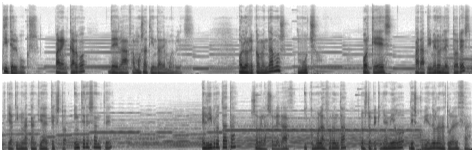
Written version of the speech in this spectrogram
Titelbooks, para encargo de la famosa tienda de muebles. Os lo recomendamos mucho, porque es para primeros lectores, porque ya tiene una cantidad de texto interesante. El libro trata sobre la soledad y cómo la afronta nuestro pequeño amigo descubriendo la naturaleza,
